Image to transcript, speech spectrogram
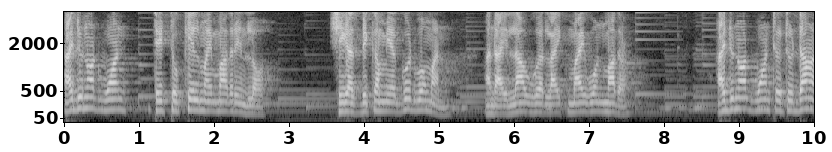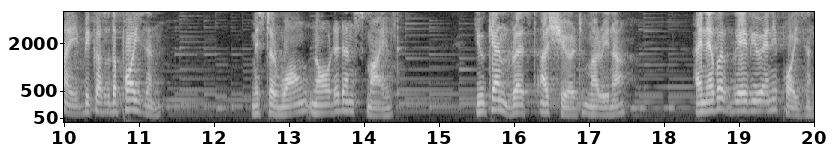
I do not want it to kill my mother in law. She has become a good woman and I love her like my own mother. I do not want her to die because of the poison. Mr. Wong nodded and smiled. You can rest assured, Marina. I never gave you any poison.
